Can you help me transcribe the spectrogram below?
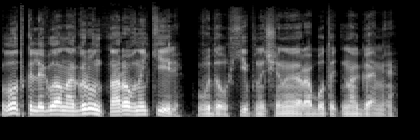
Лодка легла на грунт на ровный киль», — выдал Хип, начиная работать ногами.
